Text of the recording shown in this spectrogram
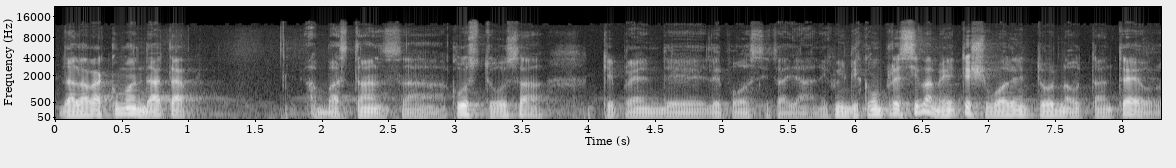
dalla raccomandata abbastanza costosa che prende le poste italiane, quindi complessivamente ci vuole intorno a 80 euro.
